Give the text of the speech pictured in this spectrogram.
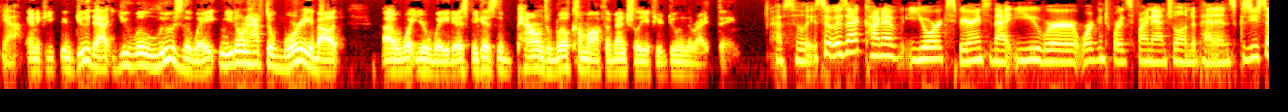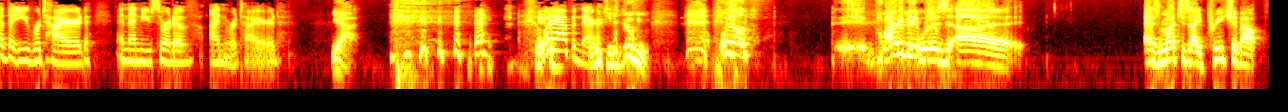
Yeah. And if you can do that, you will lose the weight and you don't have to worry about uh, what your weight is because the pounds will come off eventually if you're doing the right thing. Absolutely. So, is that kind of your experience in that you were working towards financial independence? Because you said that you retired and then you sort of unretired. Yeah. What happened there? Which is goofy. well, eh, part of it was uh, as much as I preach about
